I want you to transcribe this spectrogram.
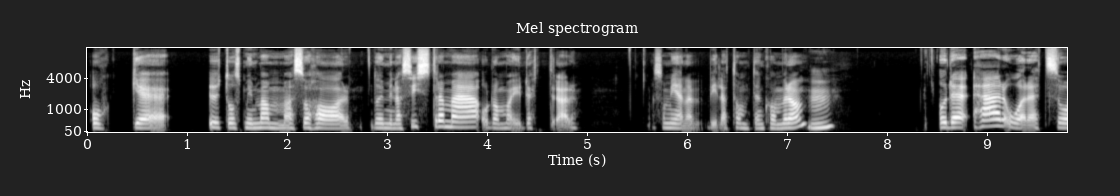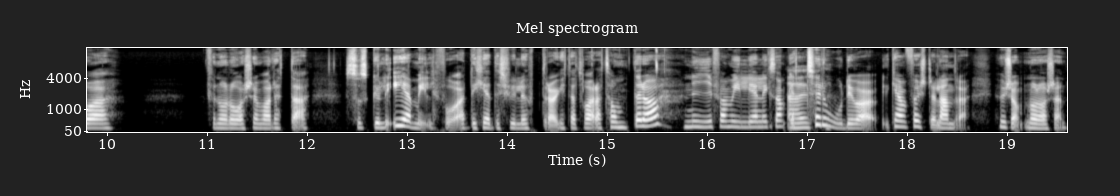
Och eh, ute hos min mamma så har, då är mina systrar med och de har ju döttrar som gärna vill att tomten kommer dem. Mm. Och det här året, så, för några år sedan var detta, så skulle Emil få det hedersfulla uppdraget att vara tomte då. Ny i familjen liksom. Ja, Jag tror det var, kan första eller andra, hur som, några år sedan.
